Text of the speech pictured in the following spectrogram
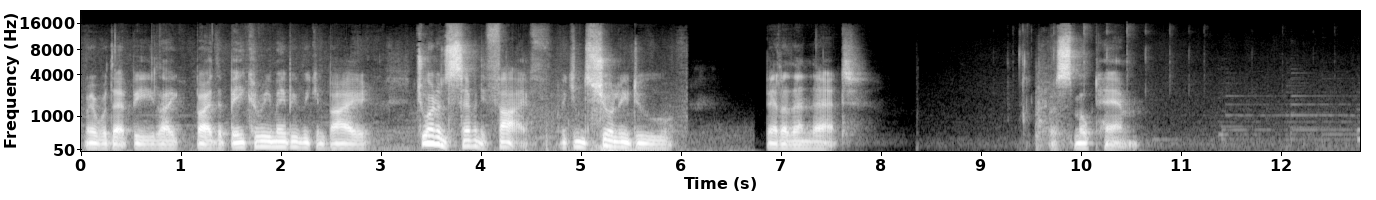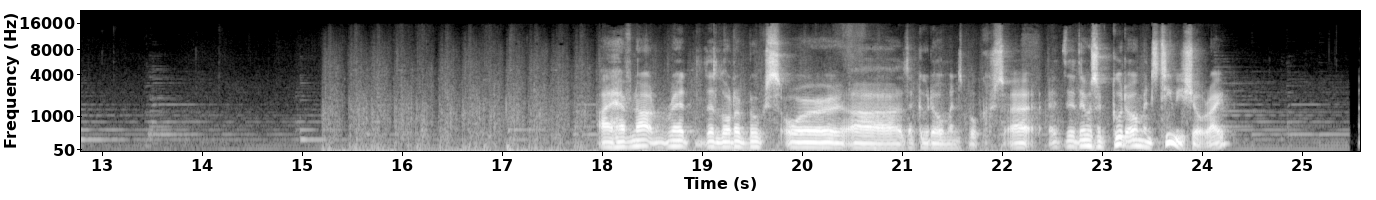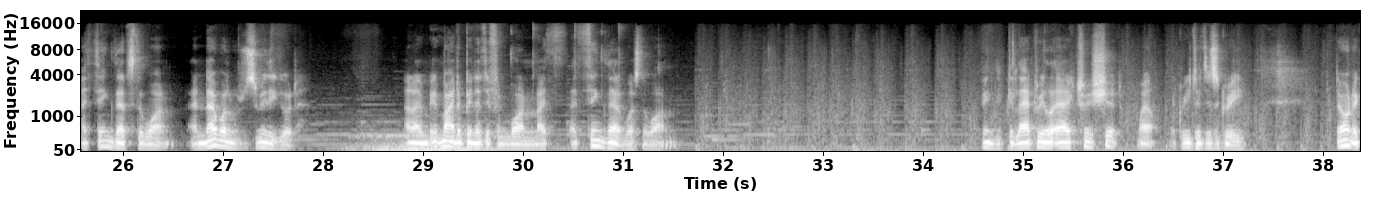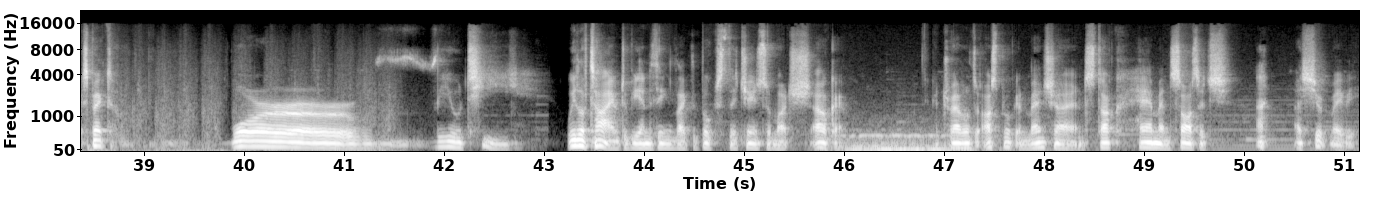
where would that be? Like by the bakery, maybe we can buy 275. We can surely do better than that. For smoked ham. I have not read the Lord of books or uh, the Good Omens books. Uh, there was a Good Omens TV show, right? I think that's the one, and that one was really good. And I, it might have been a different one. I, th I think that was the one. I think the Galadriel actually shit. Well, agree to disagree. Don't expect War VOT Wheel of Time to be anything like the books. They changed so much. Okay can travel to Osbrook and Mannshire and stock ham and sausage. I should maybe.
